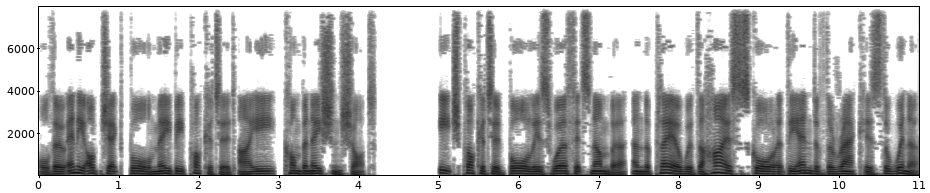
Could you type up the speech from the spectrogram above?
although any object ball may be pocketed i.e., combination shot. Each pocketed ball is worth its number, and the player with the highest score at the end of the rack is the winner.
